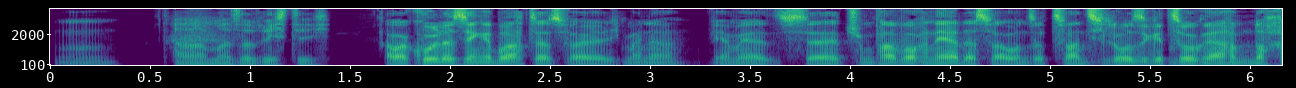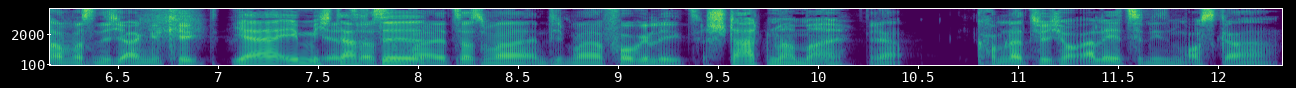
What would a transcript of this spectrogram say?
Mhm. Aber mal so richtig. Aber cool, dass du ihn gebracht hast, weil ich meine, wir haben ja jetzt, schon ein paar Wochen her, dass wir unsere 20 Lose gezogen haben, noch haben wir es nicht angekickt. Ja, eben, ich jetzt hast dachte, mal, jetzt hast du mal endlich mal vorgelegt. starten wir mal. Kommen natürlich auch alle jetzt in diesem Oscar,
